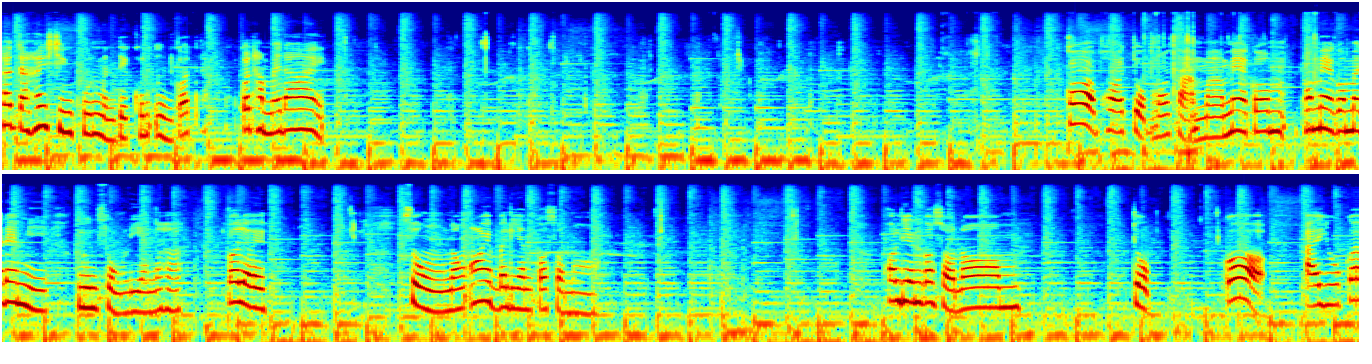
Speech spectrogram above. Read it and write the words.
ถ้าจะให้ชิงทุนเหมือนเด็กคนอื่นก็ก็ทำไม่ได้ พอจบม .3 มาแม่ก็พ่อแม่ก็ไม่ได้มีเงินส่งเรียนนะคะ ก็เลย ส่งน้องอ้อยไปเรียนกศนพอเรียนกศนจบก็อายุก็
